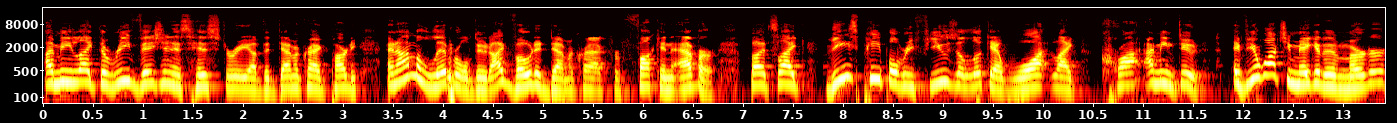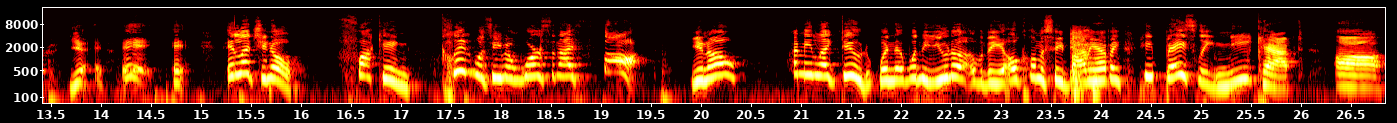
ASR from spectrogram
I mean, like the revisionist history of the Democratic Party. And I'm a liberal, dude. I voted Democrat for fucking ever. But it's like these people refuse to look at what, like, crime. I mean, dude, if you're watching Make It a Murder, you, it, it, it lets you know fucking Clinton was even worse than I thought. You know? I mean, like, dude, when the, when the you know, the Oklahoma City bombing happened, he basically kneecapped uh,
